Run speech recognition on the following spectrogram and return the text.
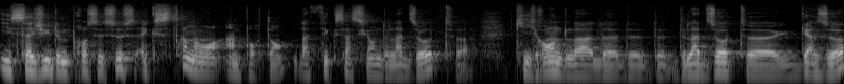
il s'agit d'un processus extrêmement important, la fixation de l'azote, euh, qui rend de, l'azote gazeux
